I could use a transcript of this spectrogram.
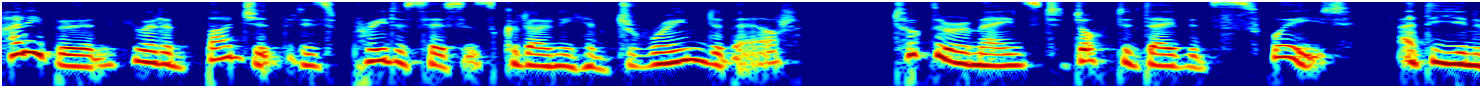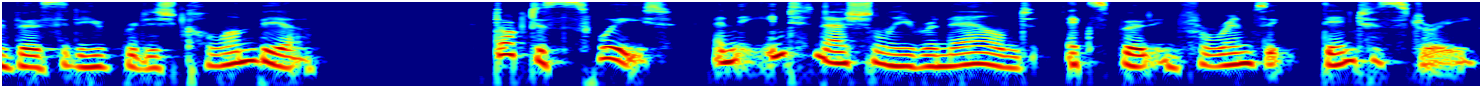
Honeybourn, who had a budget that his predecessors could only have dreamed about, took the remains to Dr. David Sweet at the University of British Columbia. Dr. Sweet, an internationally renowned expert in forensic dentistry,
